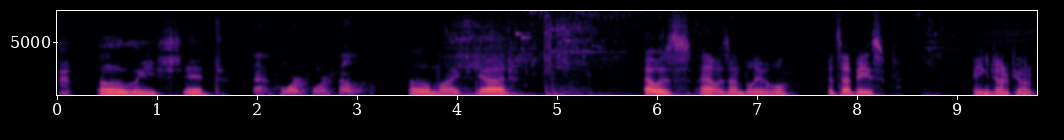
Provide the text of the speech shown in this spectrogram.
Holy shit. that poor, poor fellow. Oh my god. That was that was unbelievable. What's up, bees? You can join if you want.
